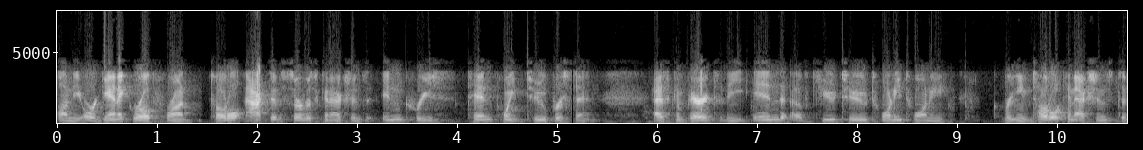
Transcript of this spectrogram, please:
On the organic growth front, total active service connections increased 10.2% as compared to the end of Q2 2020, bringing total connections to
